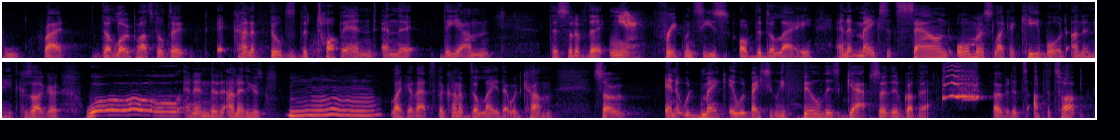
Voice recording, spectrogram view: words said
hoo, right? The low pass filter it kind of filters the top end and the the um the sort of the frequencies of the delay, and it makes it sound almost like a keyboard underneath. Because I go whoa, and then the- underneath goes mm, like that's the kind of delay that would come. So and it would make it would basically fill this gap. So they've got the over the up the top.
